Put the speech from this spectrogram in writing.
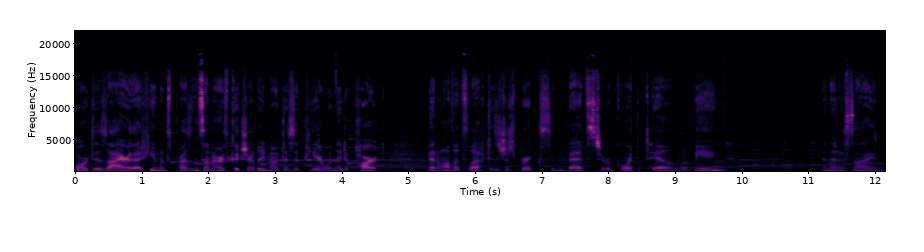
or desire that humans' presence on Earth could surely not disappear when they depart, and all that's left is just bricks and beds to record the tale of being, and then a sign.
